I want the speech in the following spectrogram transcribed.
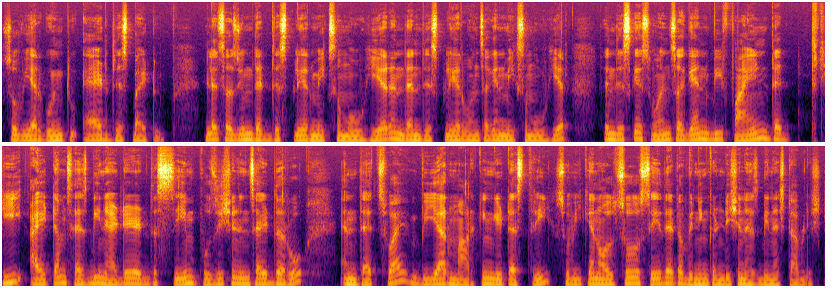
So we are going to add this by 2 let's assume that this player makes a move here and then this player once again makes a move here. So in this case once again we find that three items has been added at the same position inside the row. And that's why we are marking it as 3 so we can also say that a winning condition has been established.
